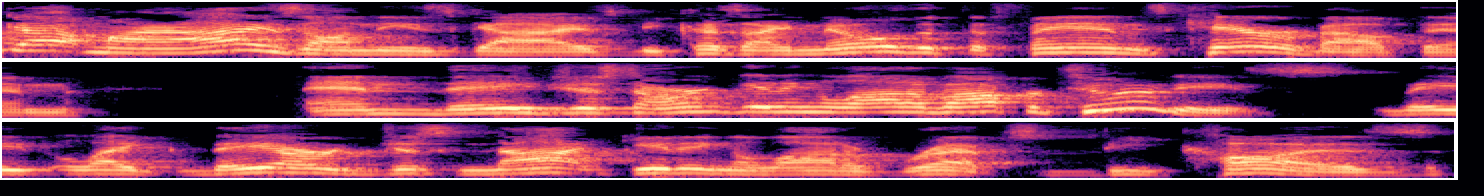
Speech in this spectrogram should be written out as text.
got my eyes on these guys because I know that the fans care about them and they just aren't getting a lot of opportunities. They like they are just not getting a lot of reps because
